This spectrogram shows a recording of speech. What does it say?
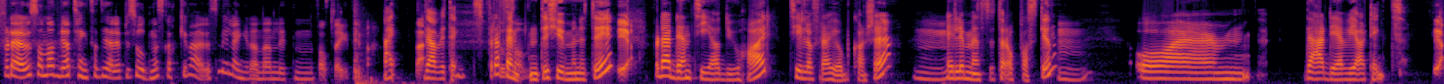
for det er jo sånn at vi har tenkt at de her episodene skal ikke være så mye lenger enn en liten fastlegetime. Nei, det har vi tenkt. Fra Så sånn. 15 til 20 minutter. Ja. For det er den tida du har til og fra jobb, kanskje. Mm. Eller mens du tar oppvasken. Mm. Og ehm, det er det vi har tenkt. ja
